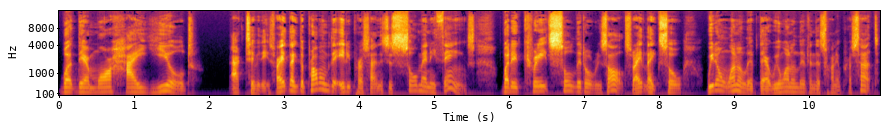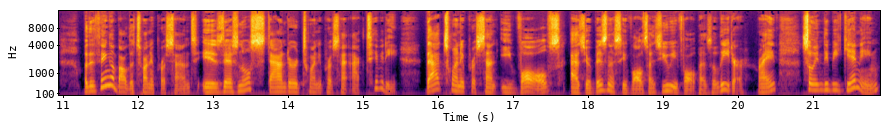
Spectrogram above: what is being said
but they're more high yield activities, right? Like the problem with the 80% is just so many things, but it creates so little results, right? Like, so we don't want to live there. We want to live in the 20%. But the thing about the 20% is there's no standard 20% activity. That 20% evolves as your business evolves, as you evolve as a leader, right? So in the beginning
